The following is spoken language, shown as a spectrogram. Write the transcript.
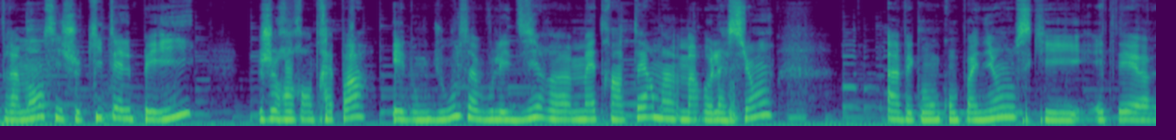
Vraiment, si je quittais le pays, je ne rentrais pas. Et donc, du coup, ça voulait dire euh, mettre un terme à ma relation avec mon compagnon, ce qui était euh,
